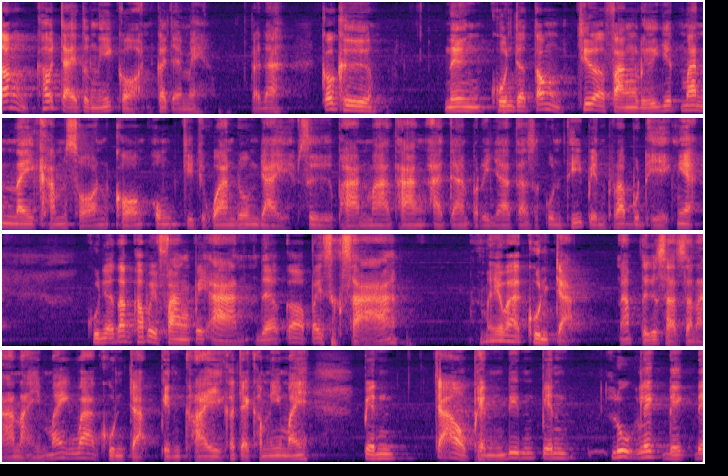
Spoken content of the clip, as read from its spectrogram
ต้องเข้าใจตรงนี้ก่อนเข้าใจไหม ก็นะก็คือหนึ่งคุณจะต้องเชื่อฟังหรือยึดมั่นในคำสอนขององค์จิตวานดวงใหญ่ สื่อผ่านมาทางอาจารย์ปริญญาตาสกุลที่เป็นพระบุตรเอกเนี่ยคุณจะต้องเข้าไปฟังไปอ่าน แล้วก็ไปศึกษา ไม่ว่าคุณจะนับถือศาสนาไหน ไม่ว่าคุณจะเป็นใครเข้าใจคำนี้ไหมเป็นเจ้าแผ่นดินเป็นลูกเล็กเด็กแด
